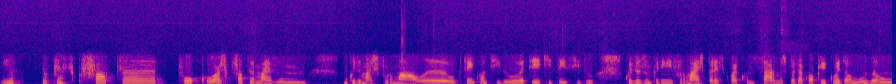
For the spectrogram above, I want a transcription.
Eu, eu penso que falta pouco, acho que falta mais um, uma coisa mais formal. Uh, o que tem acontecido até aqui tem sido coisas um bocadinho informais, parece que vai começar, mas depois há qualquer coisa ou mudam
